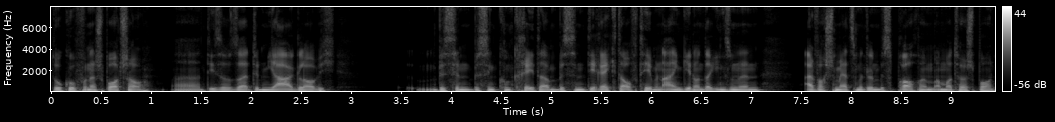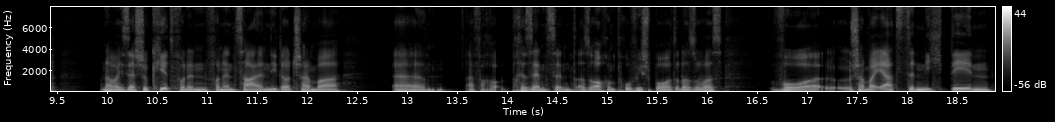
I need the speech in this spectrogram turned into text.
Doku von der Sportschau, äh, die so seit dem Jahr, glaube ich, ein bisschen, bisschen konkreter, ein bisschen direkter auf Themen eingehen. Und da ging es um den einfach Schmerzmittelmissbrauch im Amateursport. Und da war ich sehr schockiert von den, von den Zahlen, die dort scheinbar äh, einfach präsent sind. Also auch im Profisport oder sowas, wo scheinbar Ärzte nicht den,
